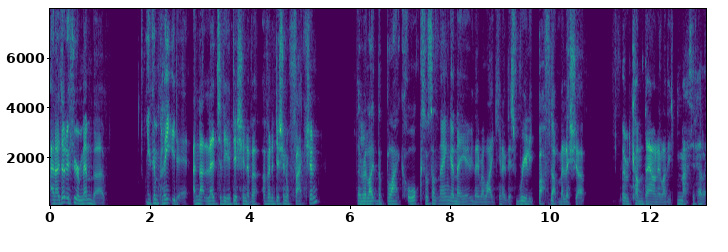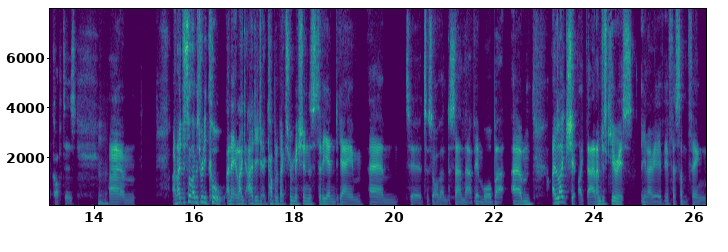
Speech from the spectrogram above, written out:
And I don't know if you remember, you completed it, and that led to the addition of a of an additional faction. They were Hmm. like the Black Hawks or something, and they they were like you know this really buffed up militia. They would come down in like these massive helicopters, Hmm. um, and I just thought that was really cool. And it like added a couple of extra missions to the end game um, to to sort of understand that a bit more. But um, I like shit like that, and I'm just curious, you know, if, if there's something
